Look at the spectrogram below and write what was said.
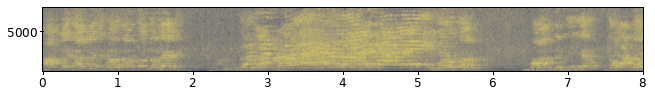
आपल्या जालन्याचे खासदार कोण झाले बरोबर माननीय डॉक्टर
